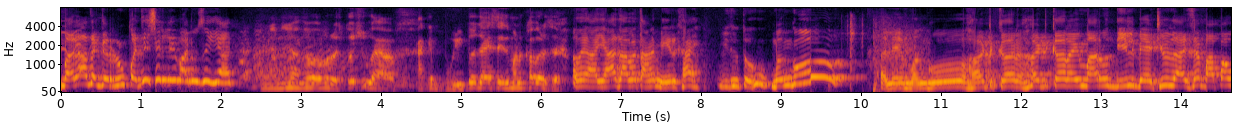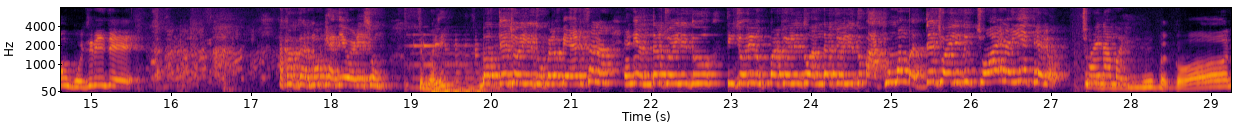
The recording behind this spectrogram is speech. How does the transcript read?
મારા આ ઘરનું પોઝિશન લેવાનું છે યાર. રસ્તો શું આ? કારણ કે ભૂલી તો જાય છે મને ખબર છે. હવે આ યાદ આવે તાણે મેર ખાય. બીજું તો હું. મંગુ! અલે મંગુ હટ કર હટ કર. અહીં મારું દિલ બેઠ્યું જાય છે. બાપા હું ગુજરી જે. આખા ઘરમાં ફેદી વળીશું તે ભલી બધે જોઈ લીધું. પેલો બેડ છે ને એની અંદર જોઈ લીધું તિજોરી ઉપર જોઈ લીધું અંદર જોઈ લીધું બાથરૂમમાં બધે જોઈ લીધું. ચોય નહીં એ થેલો. ચોય ના મળી. ભગવાન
